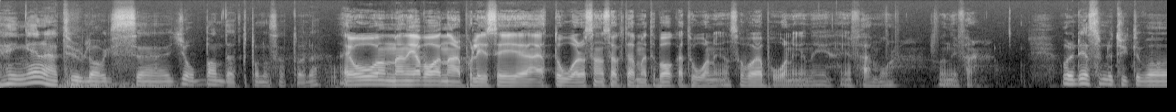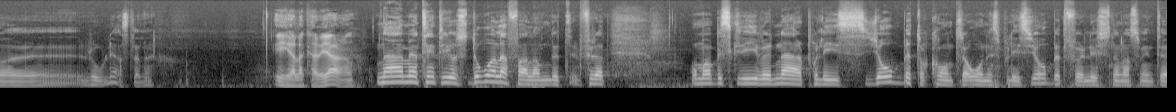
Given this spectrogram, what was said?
hänga i det här turlagsjobbandet eh, på något sätt då, eller? Jo, men jag var närpolis i ett år och sen sökte jag mig tillbaka till ordningen. Så var jag på ordningen i, i fem år ungefär. Var det det som du tyckte var eh, roligast, eller? I hela karriären. Nej, men jag tänkte just då i alla fall om det, för att om man beskriver närpolisjobbet då kontra ordningspolisjobbet för lyssnarna som inte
